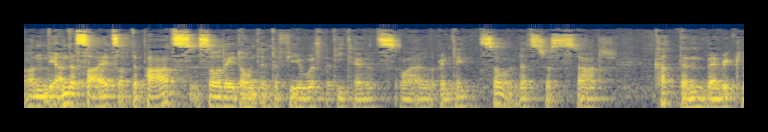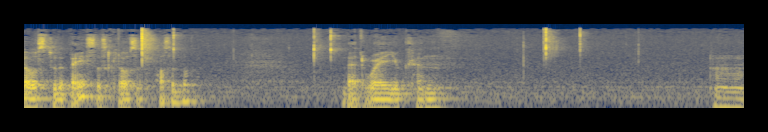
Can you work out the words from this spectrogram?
on the undersides of the parts so they don't interfere with the details while printing. So let's just start. Cut them very close to the base, as close as possible. That way you can uh,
